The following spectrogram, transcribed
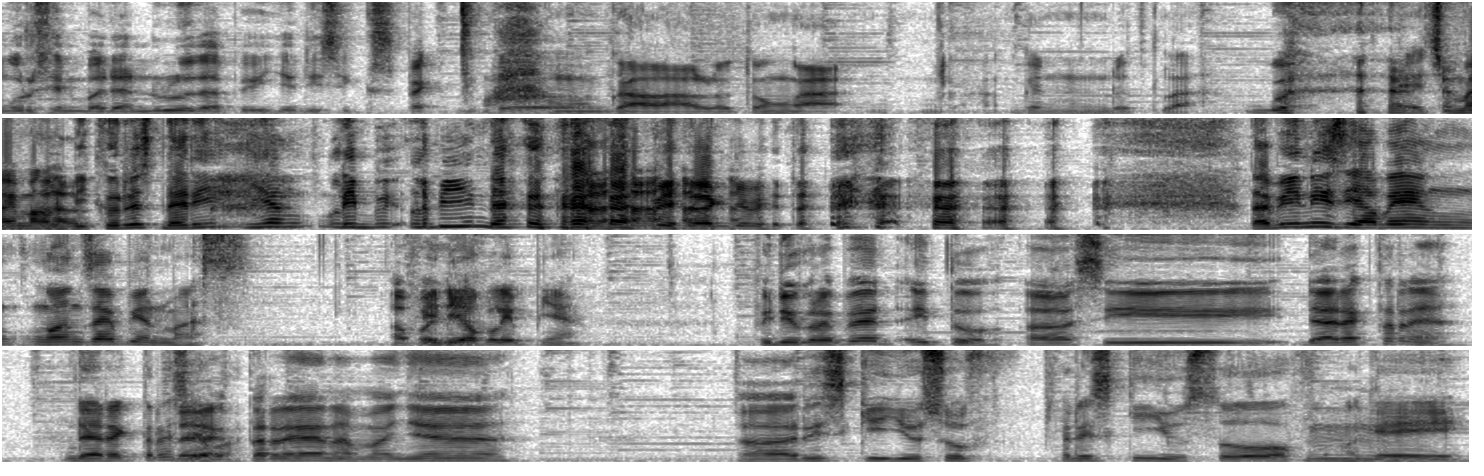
Ngurusin badan dulu tapi jadi six pack gitu. Hmm. Ah, enggak lah lu tuh enggak, enggak gendut lah. Gua Ya, cuma emang lebih kurus dari yang lebih lebih indah. Gitu. Tapi ini siapa yang ngonsepin, Mas? Apanya? Video klipnya. Video klipnya itu eh, si direkturnya. Direkturnya siapa? Direkturnya namanya eh, Rizky Yusuf. Rizky Yusuf. Hmm. Oke.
